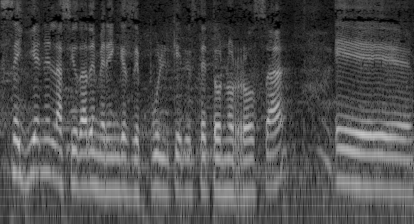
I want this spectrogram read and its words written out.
se llene la ciudad de merengues de pulque de este tono rosa. Eh,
